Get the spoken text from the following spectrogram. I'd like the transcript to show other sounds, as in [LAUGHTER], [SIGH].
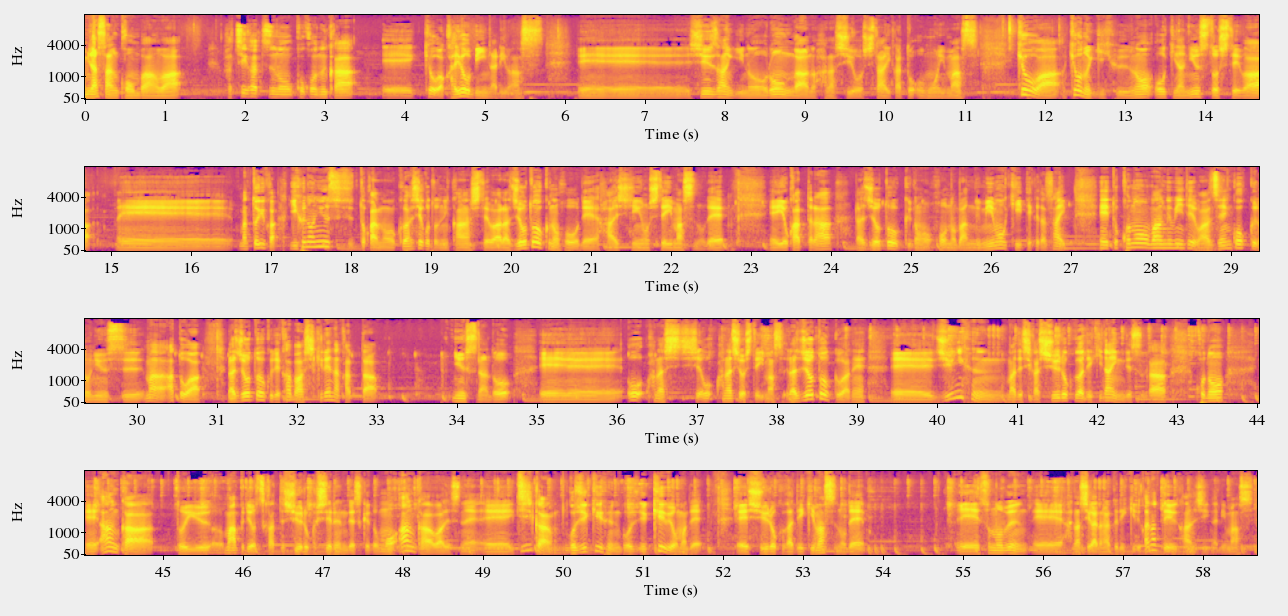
皆さんこんばんは。8月の9日、えー、今日は火曜日になります。えー、集山儀のロンガーの話をしたいかと思います。今日は、今日の岐阜の大きなニュースとしては、えー、まあ、というか、岐阜のニュースとかの詳しいことに関しては、ラジオトークの方で配信をしていますので、えー、よかったら、ラジオトークの方の番組も聞いてください。えっ、ー、と、この番組では全国区のニュース、まあ、あとは、ラジオトークでカバーしきれなかったニュースなど、えー、を話を、話をしています。ラジオトークはね、えー、12分までしか収録ができないんですが、この、えー、アンカーという、まあ、アプリを使って収録してるんですけども、アンカーはですね、えー、1時間59分59秒まで、え、収録ができますので、えー、その分、えー、話が長くできるかなという感じになります。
